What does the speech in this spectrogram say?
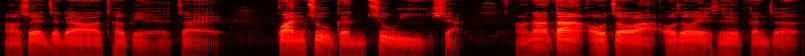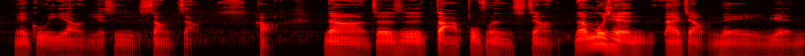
啊，所以这个要特别在关注跟注意一下啊。那当然欧洲啦，欧洲也是跟着美股一样，也是上涨。好，那这是大部分是这样。那目前来讲，美元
